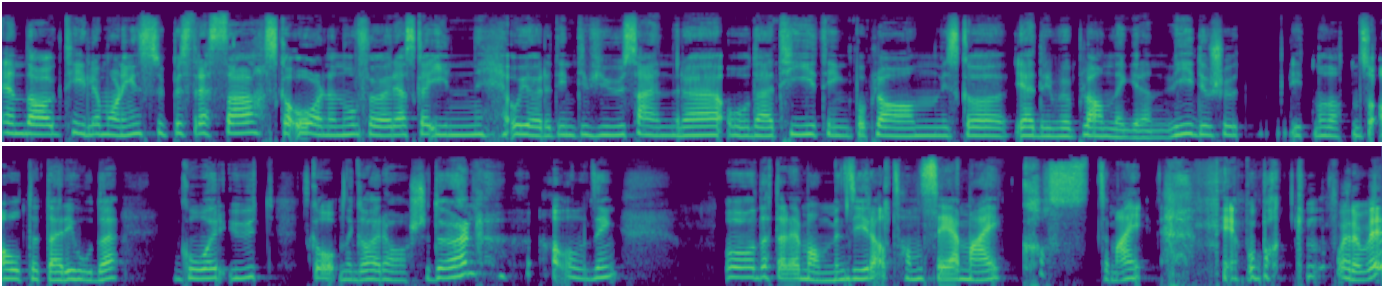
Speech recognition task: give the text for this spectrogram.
en dag tidlig om morgenen, superstressa, skal ordne noe før jeg skal inn og gjøre et intervju seinere, og det er ti ting på planen, skal, jeg driver og planlegger en videoshoot, liten og datten, så alt dette er i hodet. Går ut, skal åpne garasjedøren, av alle ting. Og dette er det mannen min sier, at han ser meg kaste meg ned på bakken forover.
